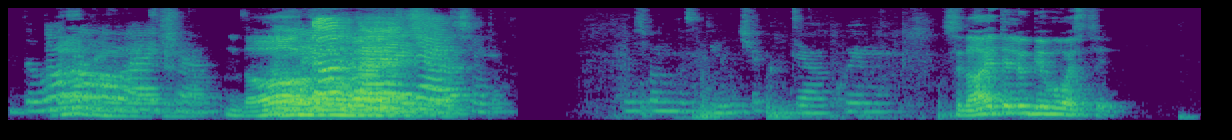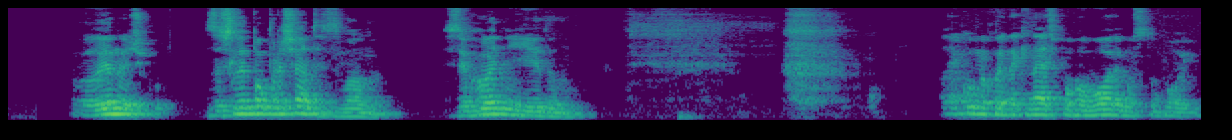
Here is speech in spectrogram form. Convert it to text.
Доброго вечора. Доброго Добрий вечора. вечір. Ось вам гостинчик. Дякуємо. Сідайте, любі гості. Хвилиночку. Зайшли попрощатись з вами. Сьогодні їдемо. Яку ми хоч на кінець поговоримо з тобою.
